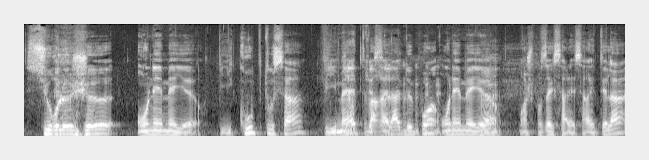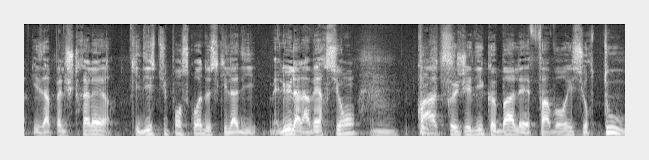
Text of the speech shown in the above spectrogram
sur le jeu, on est meilleur. Puis ils coupent tout ça, puis ils mettent Varela deux points, on est meilleur. Moi, je pensais que ça allait s'arrêter là. Ils appellent Streller, qui disent tu penses quoi de ce qu'il a dit? Mais lui, il a la version, mm. pas que j'ai dit que Bâle est favori sur tout.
